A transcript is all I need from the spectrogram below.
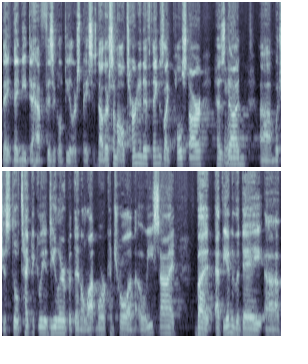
they, they need to have physical dealer spaces. Now there's some alternative things like polestar has mm-hmm. done um, which is still technically a dealer but then a lot more control on the oe side. But at the end of the day um,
